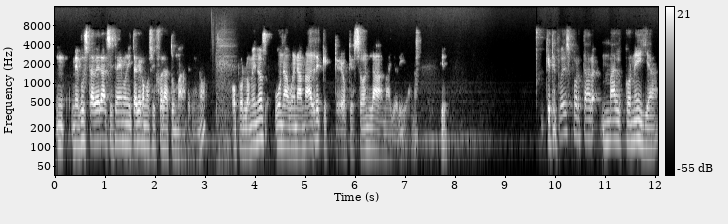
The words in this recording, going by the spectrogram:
me gusta ver al sistema inmunitario como si fuera tu madre, ¿no? O por lo menos una buena madre, que creo que son la mayoría, ¿no? Que te puedes portar mal con ella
